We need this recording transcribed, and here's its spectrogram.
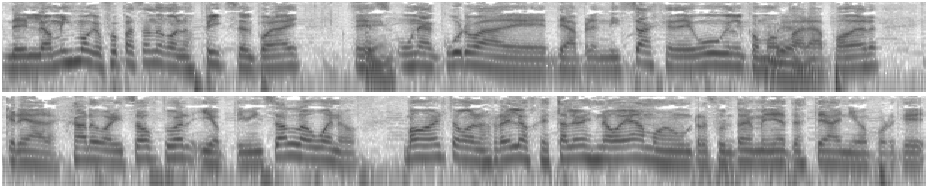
de lo mismo que fue pasando con los Pixel por ahí. Es Sí. una curva de, de aprendizaje de Google como Bien. para poder crear hardware y software y optimizarlo. Bueno, vamos a ver esto con los relojes. Tal vez no veamos un resultado inmediato este año porque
